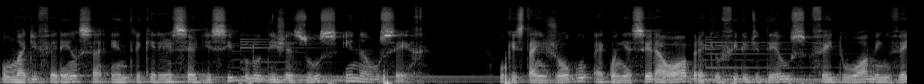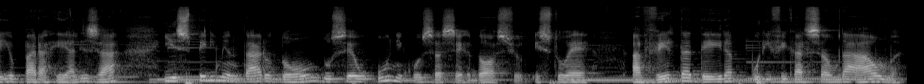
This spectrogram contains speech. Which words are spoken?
uma diferença entre querer ser discípulo de Jesus e não o ser. O que está em jogo é conhecer a obra que o Filho de Deus, feito homem, veio para realizar e experimentar o dom do seu único sacerdócio, isto é, a verdadeira purificação da alma,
